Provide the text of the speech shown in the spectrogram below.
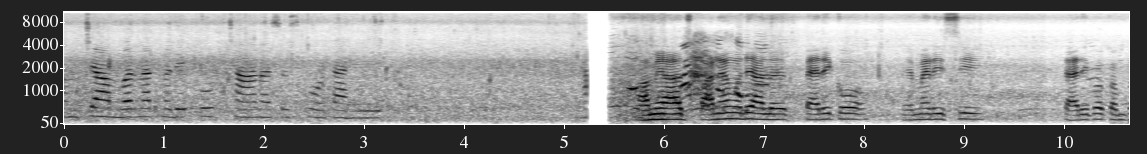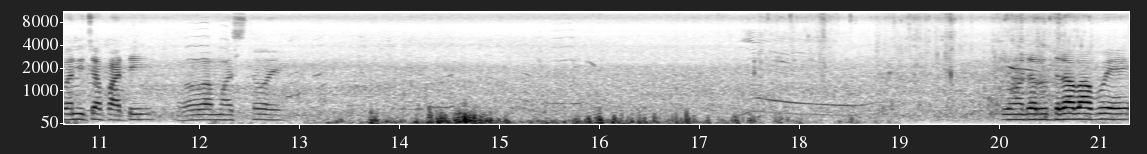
आमच्या अंबरनाथमध्ये खूप छान असं स्पॉट आहे. आम्ही आज पाण्यामध्ये आलो आहे. Parico M I D C Parico कंपनीच्या पाठी. हो मस्त होय. ती माझा रुद्रा बाबू आहे.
